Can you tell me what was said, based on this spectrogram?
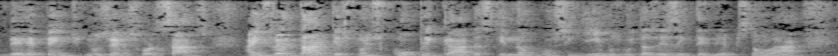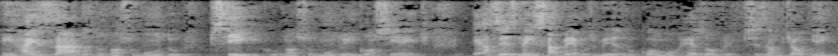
de repente nos vemos forçados a enfrentar questões complicadas que não conseguimos muitas vezes entender, porque estão lá enraizadas no nosso mundo psíquico, nosso mundo inconsciente, e às vezes nem sabemos mesmo como resolver. Precisamos de alguém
